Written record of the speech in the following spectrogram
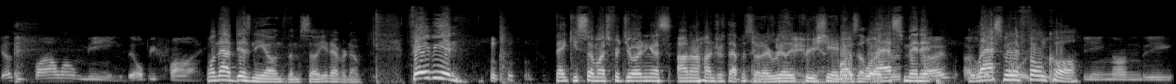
Just follow me. They'll be fine. well, now Disney owns them, so you never know. Fabian, thank you so much for joining us on our hundredth episode. Thank I really Fabian. appreciate it. It was a pleasure, last minute, guys. I a look last minute phone call. Being on the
